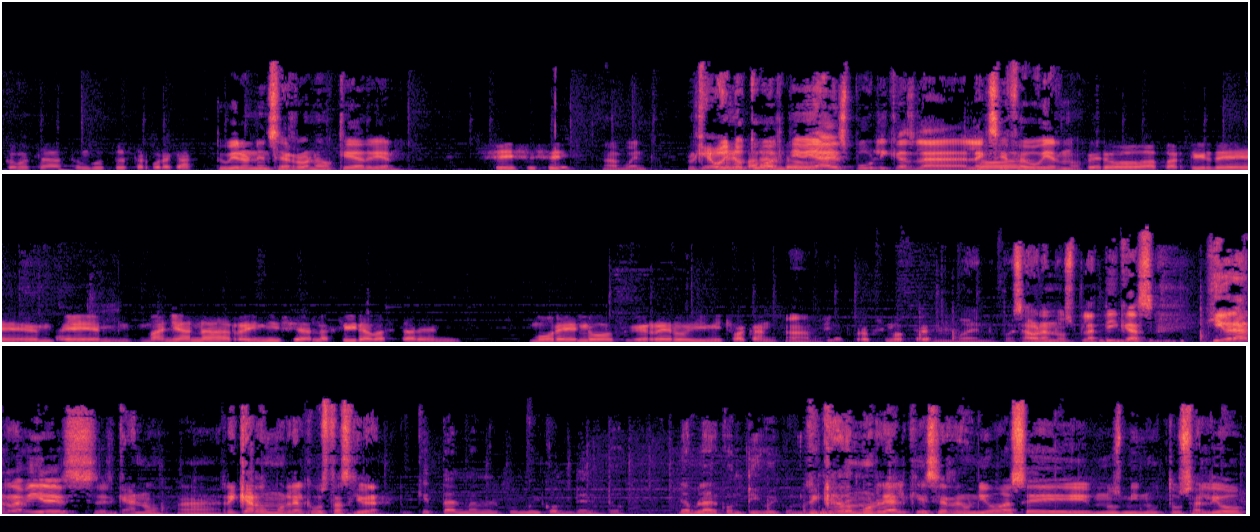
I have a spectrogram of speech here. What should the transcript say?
¿Cómo estás? Un gusto estar por acá. ¿Tuvieron encerrona o qué, Adrián? Sí, sí, sí. Ah, bueno. Porque hoy no tuvo actividades públicas la, ex jefa de gobierno. Pero a partir de eh, mañana reinicia la gira, va a estar en Morelos, Guerrero y Michoacán. Ah, los próximos tres. Bueno, pues ahora nos platicas. Gibran Ramírez, cercano a Ricardo Monreal. ¿Cómo estás, Gibran? ¿Qué tal, Manuel? Pues muy contento de hablar contigo y con Ricardo Monreal, que se reunió hace unos minutos, salió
